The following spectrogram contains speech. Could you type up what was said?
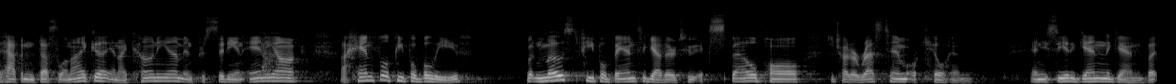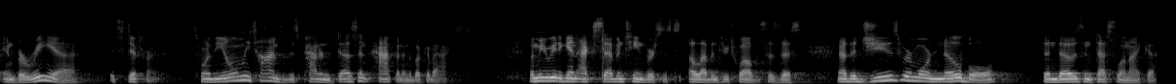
It happened in Thessalonica, in Iconium, in Pisidian Antioch. A handful of people believe, but most people band together to expel Paul, to try to arrest him or kill him. And you see it again and again. But in Berea, it's different. It's one of the only times that this pattern doesn't happen in the book of Acts. Let me read again Acts 17, verses 11 through 12. It says this Now the Jews were more noble than those in Thessalonica.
